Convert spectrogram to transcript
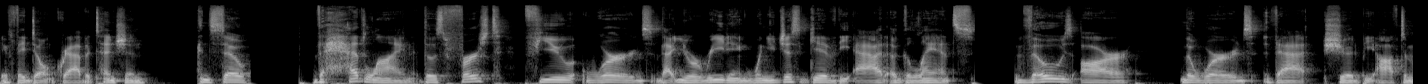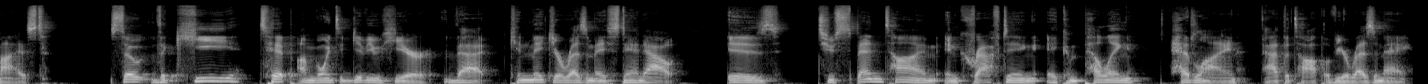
if they don't grab attention. And so the headline, those first few words that you're reading when you just give the ad a glance, those are the words that should be optimized. So, the key tip I'm going to give you here that can make your resume stand out is to spend time in crafting a compelling headline at the top of your resume.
